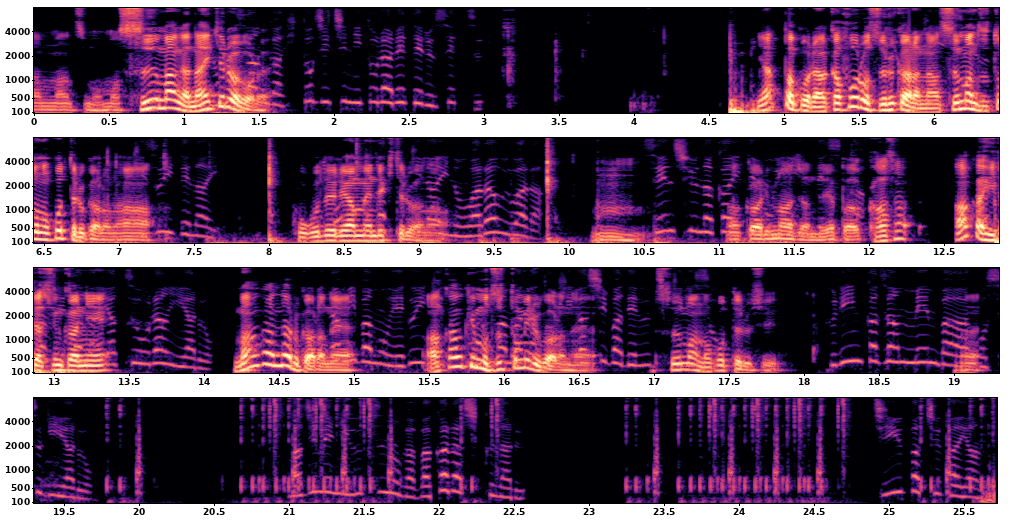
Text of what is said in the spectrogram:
3万つも。もう数万が泣いてるわ、これ。人質に取られてる説やっぱこれ赤フォローするからな。数万ずっと残ってるからなここで両面できてるわなうん。赤割り麻雀で。やっぱかかさ赤引いた瞬間に漫画になるからね。赤受けもずっと見るからね数万残ってるし。不倫火山メンバー小杉やろ。真面目に打つのがバカらしくなる。チユパチュパやん。うん。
